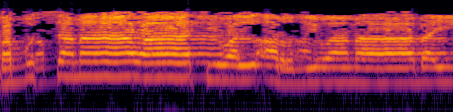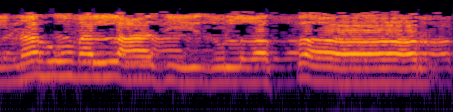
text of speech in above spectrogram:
رب السماوات والأرض وما بينهما العزيز الغفار.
